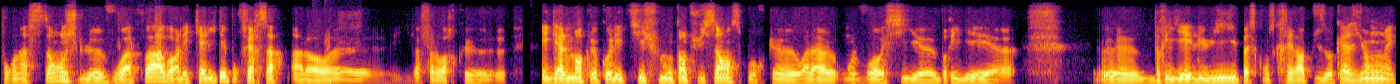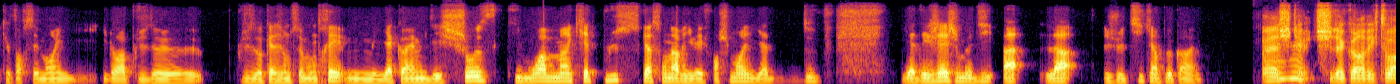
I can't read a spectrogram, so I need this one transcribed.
pour l'instant, je ne le vois pas avoir les qualités pour faire ça. Alors, euh, il va falloir que également que le collectif monte en puissance pour que voilà, on le voit aussi euh, briller, euh, euh, briller lui, parce qu'on se créera plus d'occasions et que forcément il, aura plus de plus d'occasions de se montrer. Mais il y a quand même des choses qui moi m'inquiètent plus qu'à son arrivée. Franchement, il y a deux, il y a des gestes, je me dis ah là, je tique un peu quand même. Ouais, je, Mhm. je suis d'accord avec toi.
